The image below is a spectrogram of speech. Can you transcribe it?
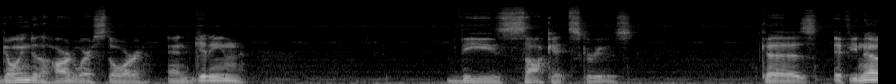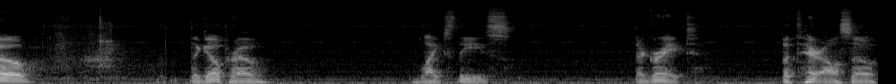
going to the hardware store and getting these socket screws. Because if you know the GoPro likes these. They're great but they're also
